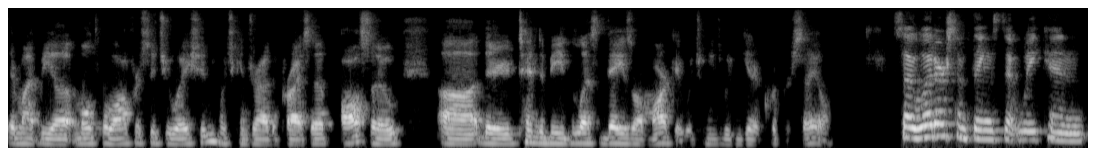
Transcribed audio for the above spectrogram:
there might be a multiple offer situation, which can drive the price up. Also, uh, there tend to be less days on market, which means we can get a quicker sale. So what are some things that we can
